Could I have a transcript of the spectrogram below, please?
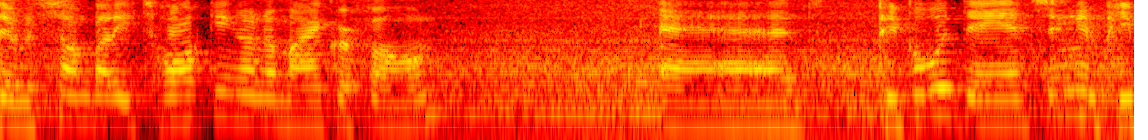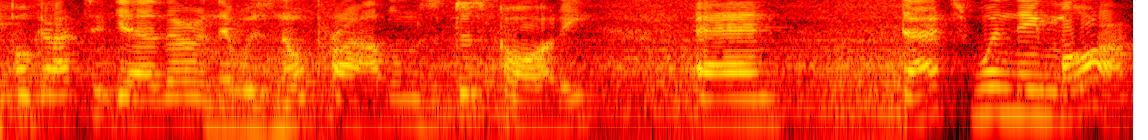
there was somebody talking on a microphone and people were dancing and people got together and there was no problems at this party and that's when they mark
